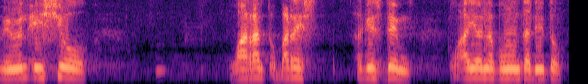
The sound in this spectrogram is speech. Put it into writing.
we will issue warrant of arrest against them kung ayaw na pumunta dito.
